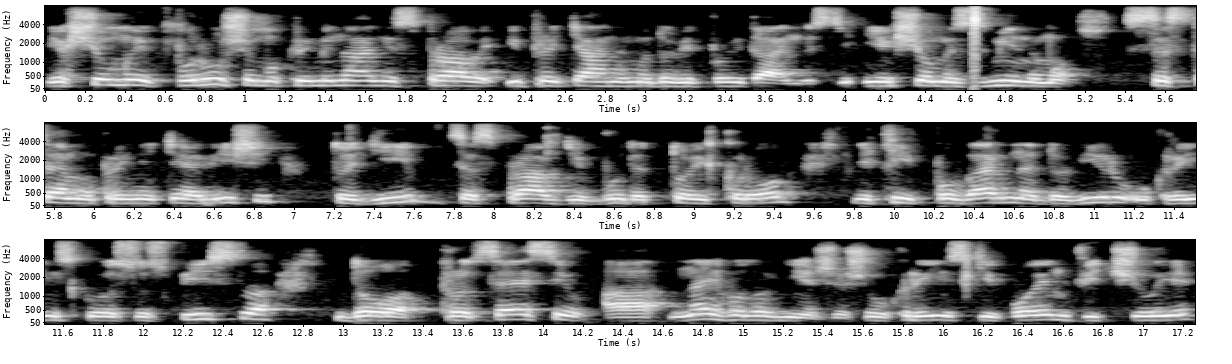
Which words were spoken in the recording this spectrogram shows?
якщо ми порушимо кримінальні справи і притягнемо до відповідальності, і якщо ми змінимо систему прийняття рішень, тоді це справді буде той крок, який поверне довіру українського суспільства до процесів. А найголовніше, що український воїн відчує,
